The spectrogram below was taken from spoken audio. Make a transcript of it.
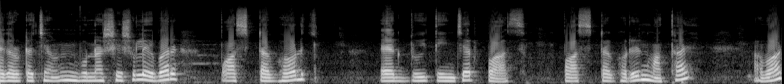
এগারোটা চেন বোনা শেষ হলো এবার পাঁচটা ঘর, এক, দুই, তিন, চার, পাঁচ। পাঁচটা ঘরের মাথায় আবার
